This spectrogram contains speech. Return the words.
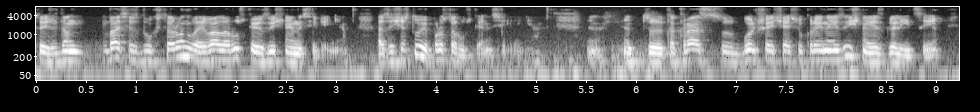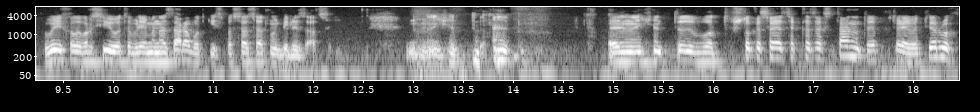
То есть в Донбассе с двух сторон воевало русскоязычное население, а зачастую просто русское население. Это как раз большая часть украиноязычной из Галиции выехала в Россию в это время на заработки и спасаться от мобилизации. Значит, Значит, вот. Что касается Казахстана, то я повторяю, во-первых,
